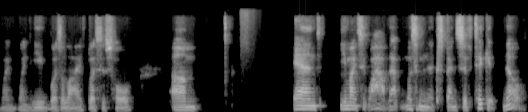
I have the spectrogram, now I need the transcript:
when when he was alive, bless his soul. Um, and you might say, "Wow, that must have been an expensive ticket." No,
